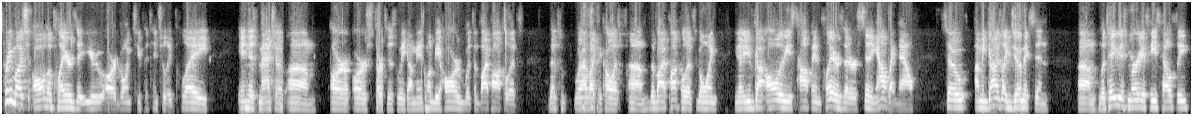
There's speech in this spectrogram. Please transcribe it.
pretty much all the players that you are going to potentially play in this matchup um, are are starts this week. I mean, it's going to be hard with the bipocalypse. That's what I like to call it. Um, the bipocalypse going. You know, you've got all of these top end players that are sitting out right now. So, I mean, guys like Joe Mixon, um, Latavius Murray, if he's healthy,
